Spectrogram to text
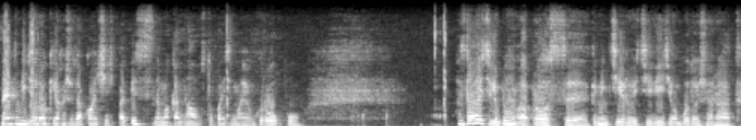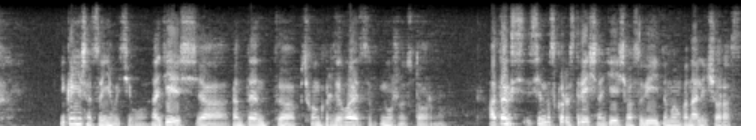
На этом видеоурок я хочу закончить. Подписывайтесь на мой канал, вступайте в мою группу. Задавайте любые вопросы, комментируйте видео, буду очень рад. И, конечно, оценивайте его. Надеюсь, а, контент а, потихоньку развивается в нужную сторону. А так, всем до скорой встречи. Надеюсь вас увидеть на моем канале еще раз.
